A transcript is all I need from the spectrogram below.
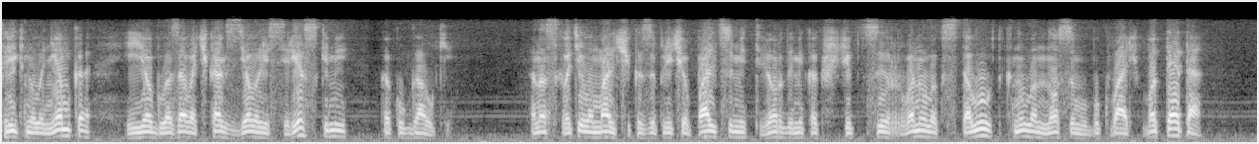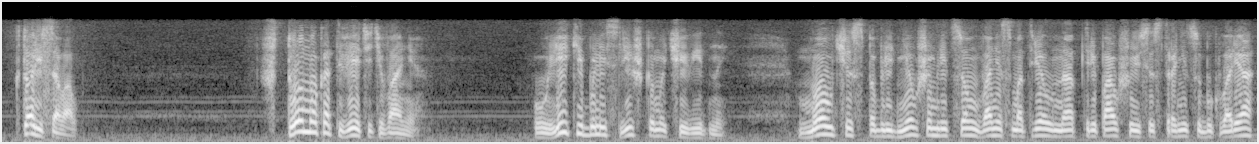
крикнула немка, и ее глаза в очках сделались резкими, как у галки. Она схватила мальчика за плечо пальцами, твердыми, как щипцы, рванула к столу, ткнула носом в букварь. «Вот это! Кто рисовал?» Что мог ответить Ваня? Улики были слишком очевидны. Молча, с побледневшим лицом, Ваня смотрел на обтрепавшуюся страницу букваря,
